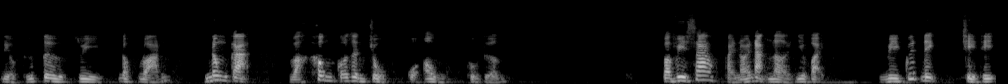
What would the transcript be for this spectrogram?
điều thứ tư duy độc đoán, nông cạn và không có dân chủ của ông Thủ tướng. Và vì sao phải nói nặng lời như vậy? Vì quyết định, chỉ thị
